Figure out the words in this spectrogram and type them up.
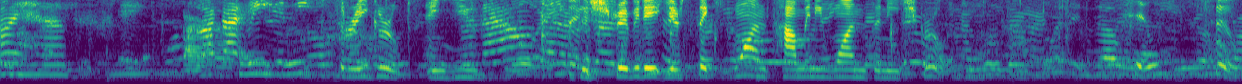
I have three groups. Three groups, and you've distributed your six ones. How many ones in each group? Two. Two.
